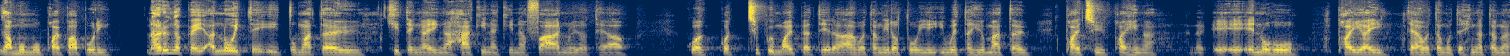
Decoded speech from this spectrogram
ngā momo pai pāpori. Nā runga pei anō i te i tō mātou kitenga i ngā hākina ki ngā whānui o te ao. Kua, kua tupu mai pia tērā āhuatanga roto i, i wetahi o mātou pai tū, pai hinga. E, e, e noho pai ai te āhuatanga te hingatanga,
